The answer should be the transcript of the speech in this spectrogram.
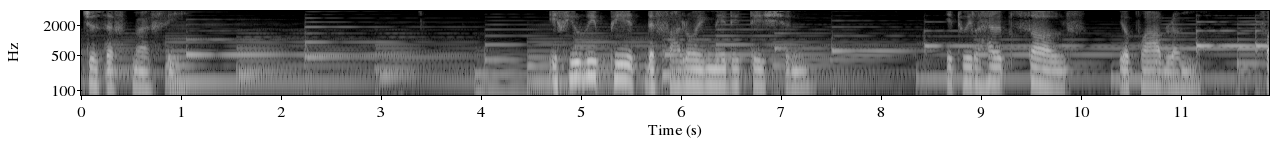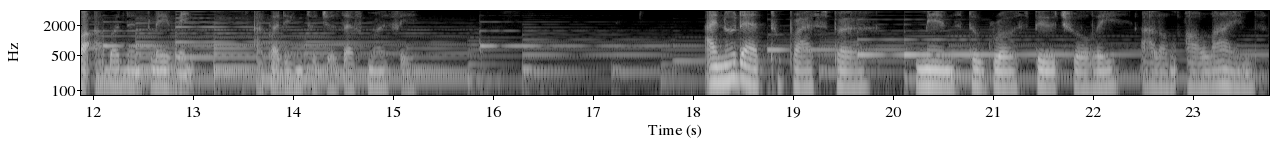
Joseph Murphy. If you repeat the following meditation, it will help solve your problems for abundant living, according to Joseph Murphy. I know that to prosper means to grow spiritually along all lines.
